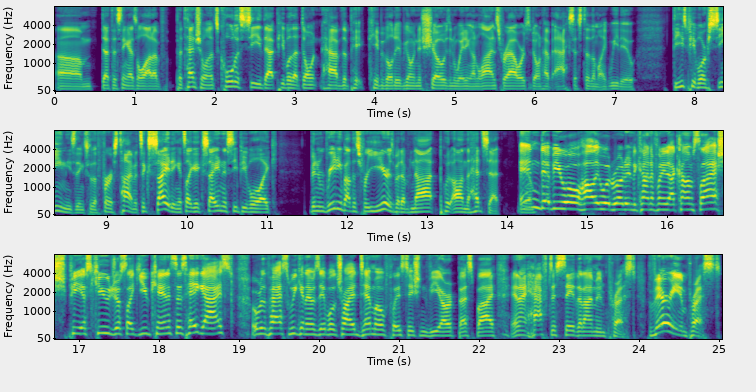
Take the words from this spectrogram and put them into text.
Um, that this thing has a lot of potential, and it's cool to see that people that don't have the pa- capability of going to shows and waiting on lines for hours, don't have access to them like we do. These people are seeing these things for the first time. It's exciting. It's like exciting to see people like been reading about this for years, but have not put on the headset. NWO Hollywood wrote into kindafunny.com slash PSQ just like you can. It says, Hey guys, over the past weekend I was able to try a demo of PlayStation VR at Best Buy, and I have to say that I'm impressed. Very impressed.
